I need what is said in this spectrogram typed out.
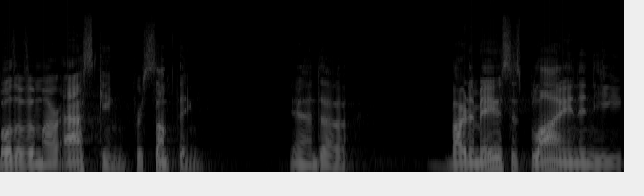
Both of them are asking for something. And uh, Bartimaeus is blind and he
